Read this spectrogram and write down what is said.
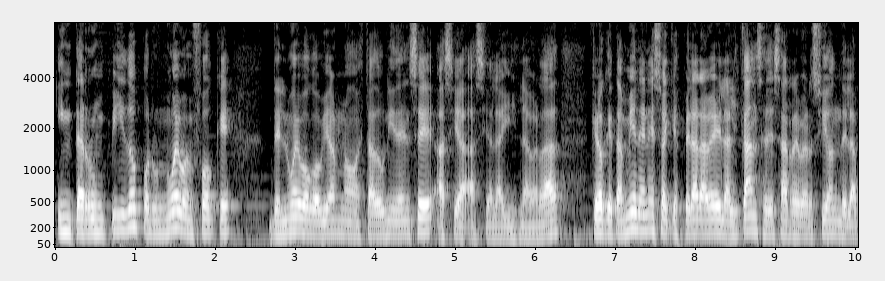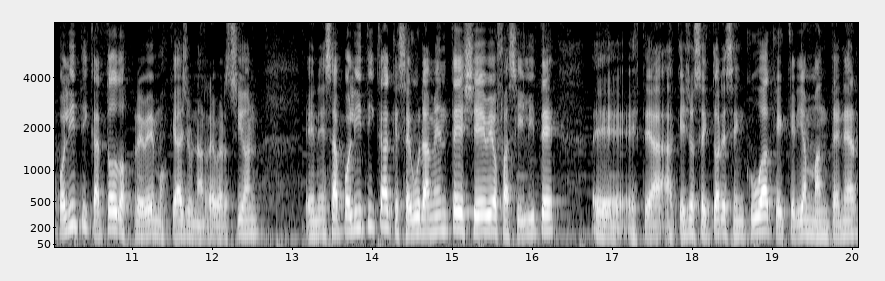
interrumpido por un nuevo enfoque del nuevo gobierno estadounidense hacia, hacia la isla, ¿verdad? Creo que también en eso hay que esperar a ver el alcance de esa reversión de la política. Todos prevemos que haya una reversión en esa política que seguramente lleve o facilite eh, este, a aquellos sectores en Cuba que querían mantener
